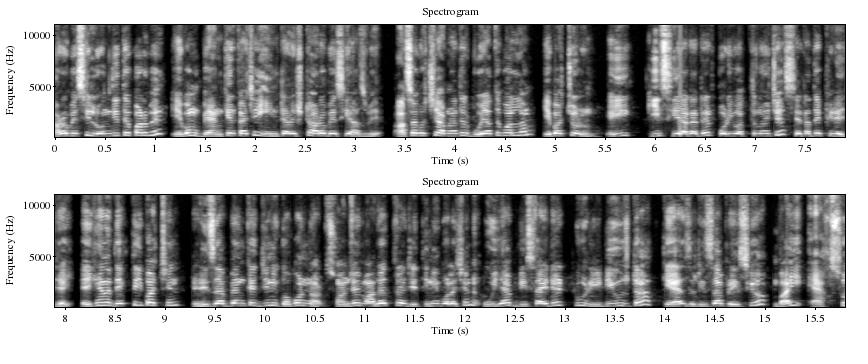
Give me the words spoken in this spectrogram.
আরও বেশি লোন দিতে পারবে এবং ব্যাংকের কাছে ইন্টারেস্টটা আরও বেশি আসবে। আশা করছি আপনাদের বোঝাতে পারলাম। এবার চলুন, এই কি সিআরআর এর পরিবর্তন হয়েছে সেটাতে ফিরে যাই। এইখানে দেখতেই পাচ্ছেন রিজার্ভ ব্যাংকের যিনি গভর্নর সঞ্জয় মালহোত্রা মালহোত্রাজি তিনি বলেছেন উই হ্যাভ ডিসাইডেড টু রিডিউস দ্য ক্যাশ রিজার্ভ রেশিও বাই একশো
